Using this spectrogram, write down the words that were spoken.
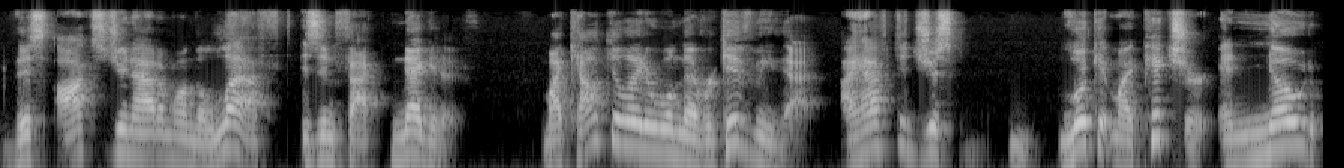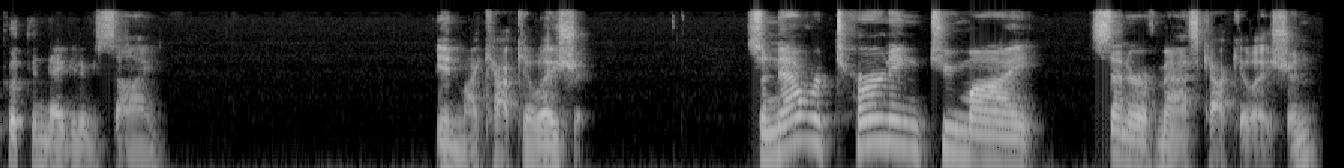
this oxygen atom on the left is in fact negative. My calculator will never give me that. I have to just look at my picture and know to put the negative sign in my calculation. So now returning to my center of mass calculation,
